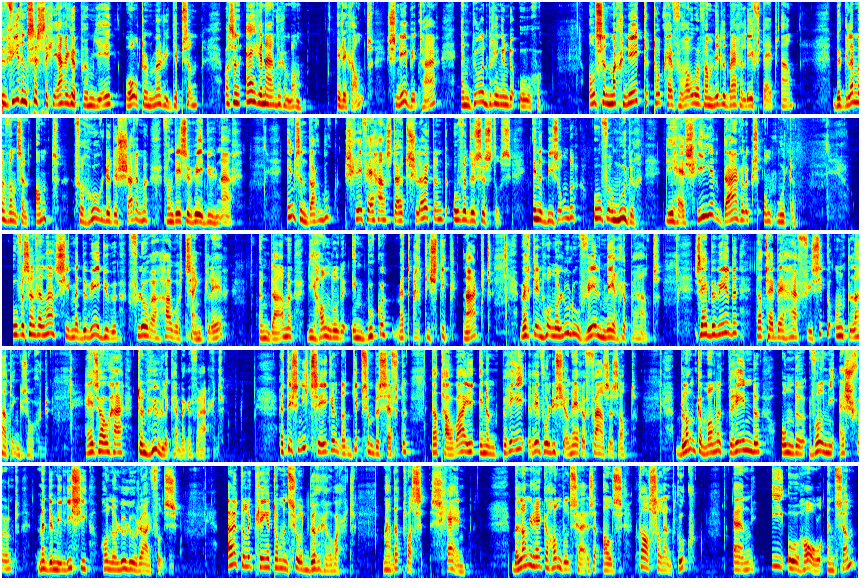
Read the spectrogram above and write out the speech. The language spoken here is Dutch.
De 64-jarige premier Walter Murray Gibson was een eigenaardige man. Elegant, sneeuwwit haar en doordringende ogen. Als een magneet trok hij vrouwen van middelbare leeftijd aan. De glamour van zijn ambt verhoogde de charme van deze weduwnaar. In zijn dagboek schreef hij haast uitsluitend over de zusters, in het bijzonder over moeder, die hij schier dagelijks ontmoette. Over zijn relatie met de weduwe Flora Howard St. Clair, een dame die handelde in boeken met artistiek naakt, werd in Honolulu veel meer gepraat. Zij beweerde dat hij bij haar fysieke ontlading zocht. Hij zou haar ten huwelijk hebben gevraagd. Het is niet zeker dat Gibson besefte dat Hawaii in een pre-revolutionaire fase zat. Blanke mannen trainden onder Volney Ashford met de militie Honolulu Rifles. Uiterlijk ging het om een soort burgerwacht, maar dat was schijn. Belangrijke handelshuizen als Castle Cook en E.O. Hall Son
